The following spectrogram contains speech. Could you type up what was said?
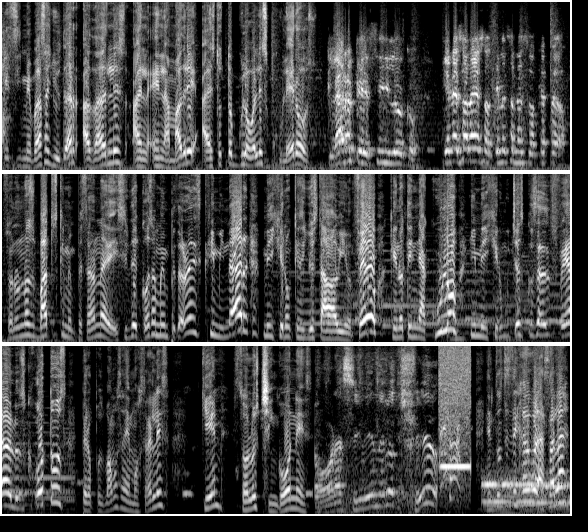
Que si me vas a ayudar a darles a- en la madre a estos top globales culeros. Claro que sí, loco. ¿Quiénes son esos? ¿Quiénes son esos? ¿Qué pedo? Son unos vatos que me empezaron a decir de cosas, me empezaron a discriminar. Me dijeron que yo estaba bien feo, que no tenía culo y me dijeron muchas cosas feas los jotos. Pero pues vamos a demostrarles quién son los chingones. Ahora sí viene lo chido. Entonces deja algo la sala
